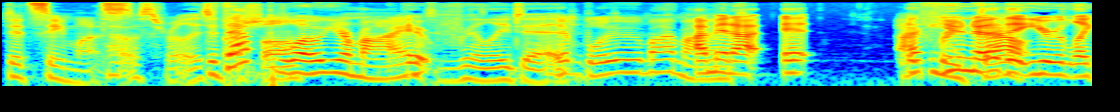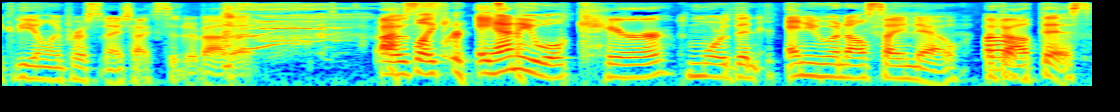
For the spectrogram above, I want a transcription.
Did Seamless. Hmm. That was really Did special. that blow your mind? It really did. It blew my mind. I mean, I, it. I you know out. that you're like the only person I texted about it. I was like, Annie will care more than anyone else I know Oh. about this,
